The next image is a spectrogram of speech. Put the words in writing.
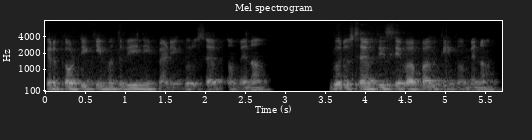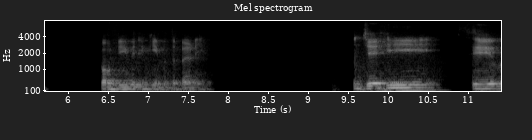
ਫਿਰ ਕੌਡੀ ਕੀਮਤ ਵੀ ਨਹੀਂ ਪੈਣੀ ਗੁਰੂ ਸਾਹਿਬ ਤੋਂ ਬਿਨਾ। ਗੁਰੂ ਸਾਹਿਬ ਦੀ ਸੇਵਾ ਭਗਤੀ ਤੋਂ ਬਿਨਾ ਕੌਡੀ ਵੀ ਨਹੀਂ ਕੀਮਤ ਪੈਣੀ। ਜਿਹੀ ਸੇਵ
